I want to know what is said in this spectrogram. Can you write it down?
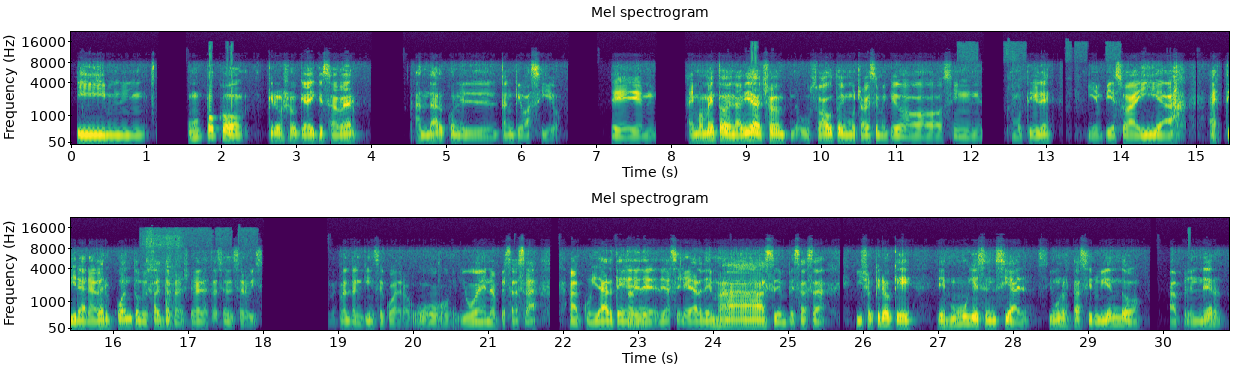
Y um, un poco creo yo que hay que saber andar con el tanque vacío. Eh, hay momentos en la vida, yo uso auto y muchas veces me quedo sin combustible y empiezo ahí a, a estirar, a ver cuánto me falta para llegar a la estación de servicio. Me faltan 15 cuadros. Uh, y bueno, empezás a, a cuidarte de, de, de, acelerar de más, empezás a... Y yo creo que es muy esencial, si uno está sirviendo, aprender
